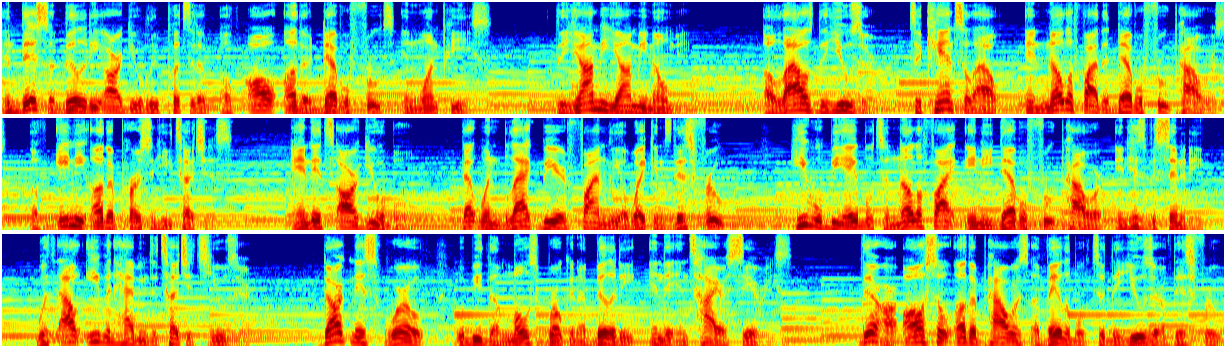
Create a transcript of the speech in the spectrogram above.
and this ability arguably puts it of all other devil fruits in one piece. The Yami Yami Nomi allows the user to cancel out and nullify the devil fruit powers of any other person he touches. And it's arguable that when Blackbeard finally awakens this fruit, he will be able to nullify any devil fruit power in his vicinity without even having to touch its user. Darkness World will be the most broken ability in the entire series. There are also other powers available to the user of this fruit.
